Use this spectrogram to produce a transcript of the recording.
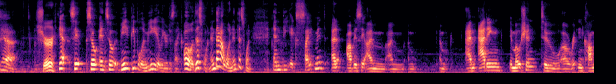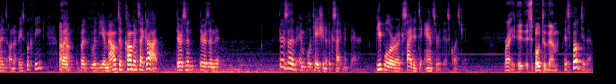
Yeah. Sure. Yeah. So, so and so people immediately are just like, oh, this one and that one and this one, and the excitement. And obviously, I'm I'm I'm I'm I'm adding emotion to a written comment on a Facebook feed, but Uh-huh. but with the amount of comments I got, there's an there's an there's an implication of excitement there. People are excited to answer this question. Right. It, it spoke to them. It spoke to them.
